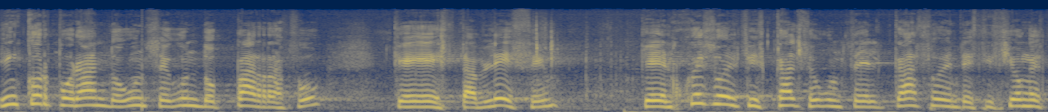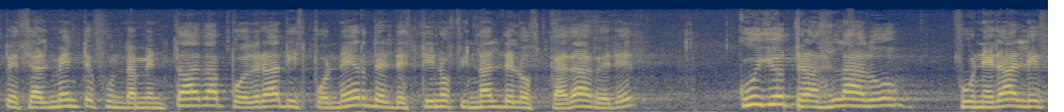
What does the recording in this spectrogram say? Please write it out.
incorporando un segundo párrafo que establece que el juez o el fiscal, según sea el caso, en decisión especialmente fundamentada, podrá disponer del destino final de los cadáveres, cuyo traslado, funerales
